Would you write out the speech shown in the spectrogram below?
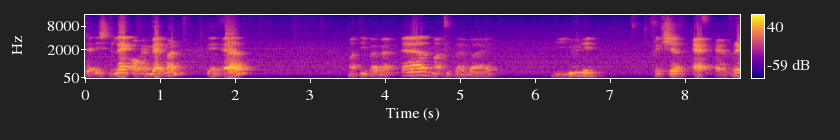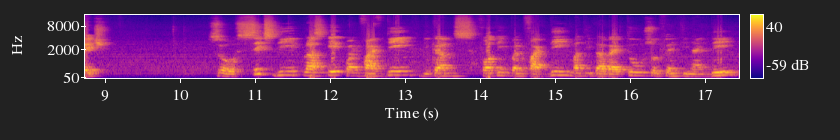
that is the length of embedment. Okay, L multiplied by L multiplied by the unit friction F average. So 6D plus 8.5D becomes 14.5D multiplied by 2, so 29D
